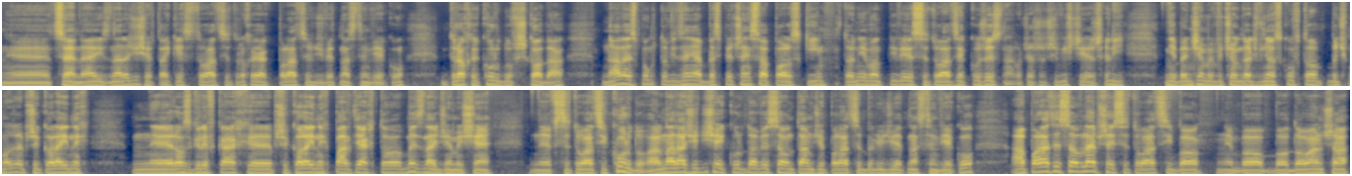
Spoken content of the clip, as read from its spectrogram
e, cenę i znaleźli się w takiej sytuacji trochę jak Polacy w XIX wieku. Trochę Kurdów szkoda, no ale z punktu widzenia bezpieczeństwa Polski to niewątpliwie jest sytuacja korzystna. Chociaż oczywiście, jeżeli nie będziemy wyciągać wniosków, to być może przy kolejnych rozgrywkach, e, przy kolejnych partiach, to my znajdziemy się e, w sytuacji Kurdów. Ale na razie dzisiaj Kurdowie są tam, gdzie Polacy byli w XIX wieku, a Polacy są w lepszej sytuacji, bo, bo, bo dołącza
